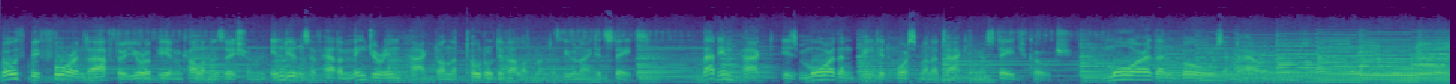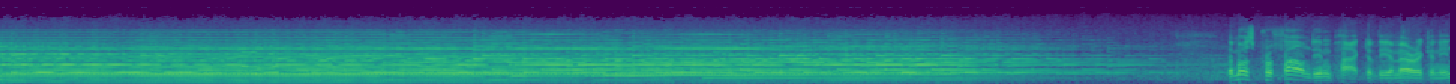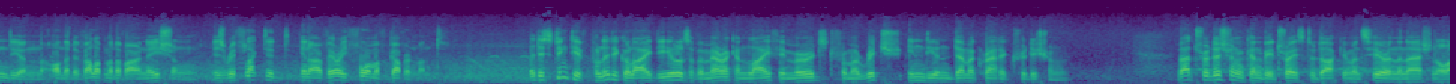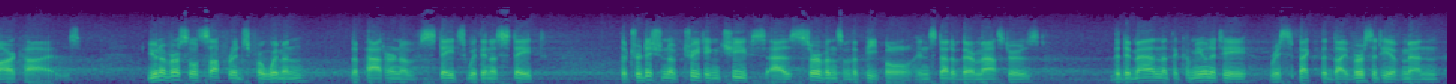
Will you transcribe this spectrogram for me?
Both before and after European colonization, Indians have had a major impact on the total development of the United States. That impact is more than painted horsemen attacking a stagecoach, more than bows and arrows. The most profound impact of the American Indian on the development of our nation is reflected in our very form of government. The distinctive political ideals of American life emerged from a rich Indian democratic tradition. That tradition can be traced to documents here in the National Archives. Universal suffrage for women, the pattern of states within a state, the tradition of treating chiefs as servants of the people instead of their masters, the demand that the community respect the diversity of men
